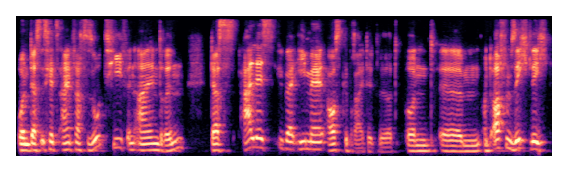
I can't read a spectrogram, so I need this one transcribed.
Und das ist jetzt einfach so tief in allen drin, dass alles über E-Mail ausgebreitet wird. Und, ähm, und offensichtlich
